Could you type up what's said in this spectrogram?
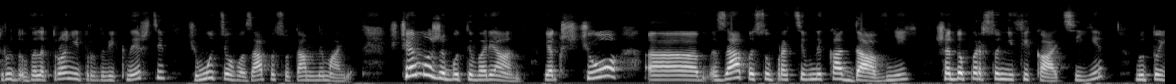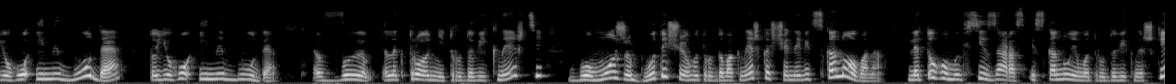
Труд- В електронній трудовій книжці, чому цього запису там немає. Ще може бути варіант, якщо е, запис у працівника давній, ще до персоніфікації, ну то його і не буде, то його і не буде в електронній трудовій книжці, бо може бути, що його трудова книжка ще не відсканована. Для того ми всі зараз і скануємо трудові книжки,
